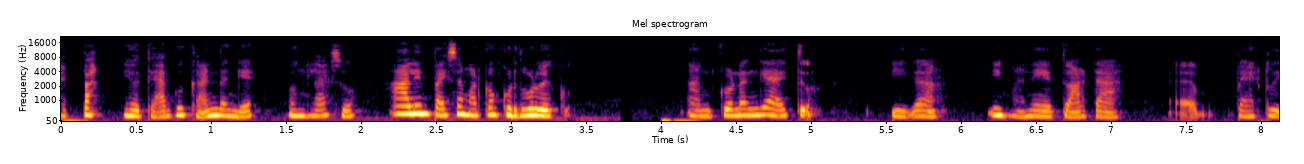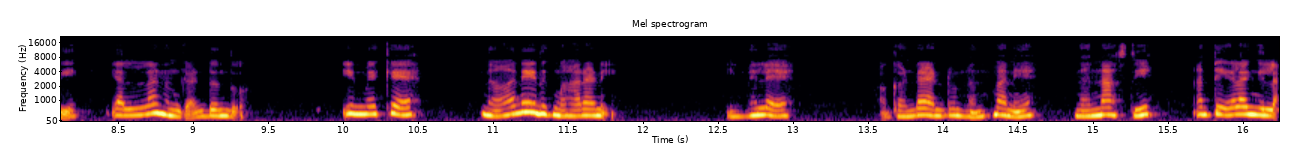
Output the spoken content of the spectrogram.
ಯಪ್ಪ, ಇವತ್ತು ಯಾರಿಗೂ ಕಾಣ್ದಂಗೆ ಒಂದು ಗ್ಲಾಸು ಹಾಲಿನ ಪಾಯಸ ಮಾಡ್ಕೊಂಡು ಕುಡಿದ್ಬಿಡ್ಬೇಕು. ಅಂದ್ಕೊಂಡಂಗೆ ಆಯಿತು. ಈಗ ಈ ಮನೆ ತೋಟ ಫ್ಯಾಕ್ಟ್ರಿ ಎಲ್ಲ ನನ್ನ ಗಂಡಂದು. ಇನ್ಮೇಕೆ ನಾನೇ ಇದಕ್ಕೆ ಮಹಾರಾಣಿ. ಇನ್ಮೇಲೆ ಆ ಗಂಡ ಅಂಟು ನನ್ನ ಮನೆ ನನ್ನ ಆಸ್ತಿ ಅಂತ ಹೇಳಂಗಿಲ್ಲ.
